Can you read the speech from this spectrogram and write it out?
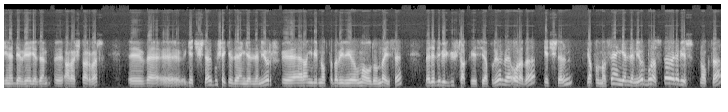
yine devreye gezen e, araçlar var. E, ve e, geçişler bu şekilde engelleniyor. E, herhangi bir noktada bir yığılma olduğunda ise belirli bir güç takviyesi yapılıyor ve orada geçişlerin yapılması engelleniyor. Burası da öyle bir nokta.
